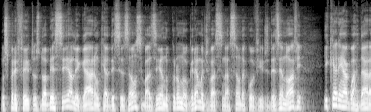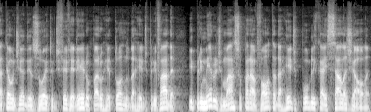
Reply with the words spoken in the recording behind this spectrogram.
Os prefeitos do ABC alegaram que a decisão se baseia no cronograma de vacinação da Covid-19 e querem aguardar até o dia 18 de fevereiro para o retorno da rede privada e 1 de março para a volta da rede pública às salas de aula.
